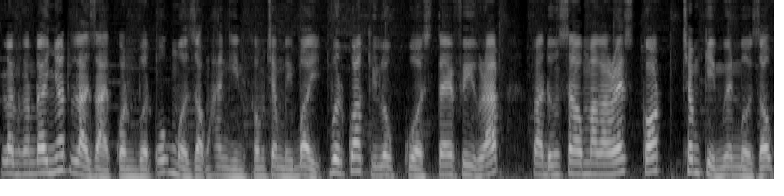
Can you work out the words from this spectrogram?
Lần gần đây nhất là giải quần vợt Úc mở rộng 2017, vượt qua kỷ lục của Steffi Graf và đứng sau Margaret Scott trong kỷ nguyên mở rộng.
